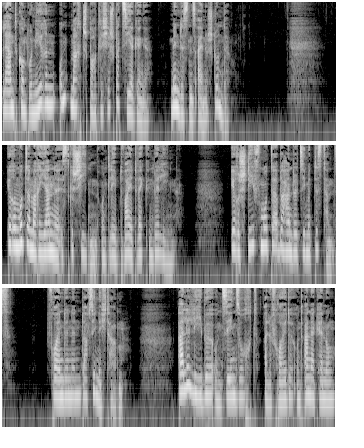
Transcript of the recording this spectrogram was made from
lernt komponieren und macht sportliche Spaziergänge, mindestens eine Stunde. Ihre Mutter Marianne ist geschieden und lebt weit weg in Berlin. Ihre Stiefmutter behandelt sie mit Distanz. Freundinnen darf sie nicht haben. Alle Liebe und Sehnsucht, alle Freude und Anerkennung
